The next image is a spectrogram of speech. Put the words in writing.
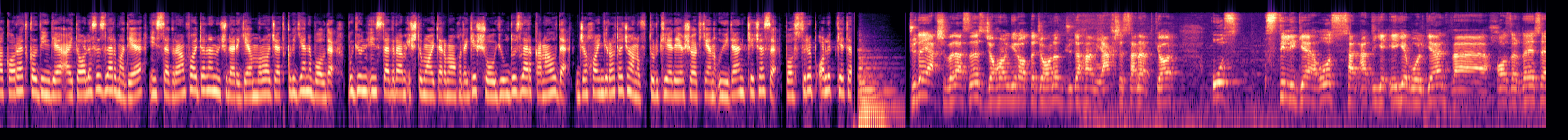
haqorat qilding deya ayta olasizlarmi?" deya Instagram foydalanuvchilariga murojaat qilgani bo'ldi. Bugun Instagram ijtimoiy tarmog'idagi Show yulduzlar kanalida Jahongir Otajonov Turkiyada yashayotgan uyidan kechasi bostirib olib ketildi. Juda yaxshi bilasiz, Jahongir Otajonov juda ham yaxshi san'atkor. O'z stiliga, o'z san'atiga ega bo'lgan va hozirda esa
